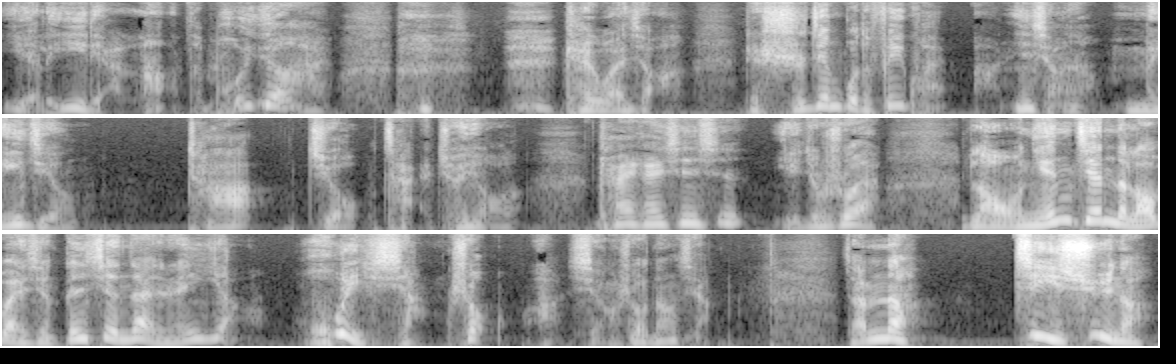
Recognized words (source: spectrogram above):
夜里一点了，怎么回家呀？开个玩笑啊，这时间过得飞快啊！您想想，美景、茶、酒、菜全有了。开开心心，也就是说呀，老年间的老百姓跟现在的人一样，会享受啊，享受当下。咱们呢，继续呢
